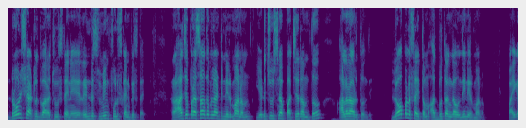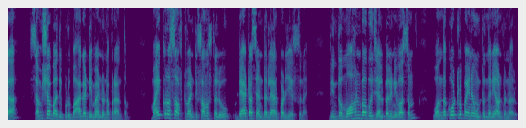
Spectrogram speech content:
డ్రోన్ షాట్ల ద్వారా చూస్తేనే రెండు స్విమ్మింగ్ పూల్స్ కనిపిస్తాయి. రాజప్రసాదం లాంటి నిర్మాణం ఎటు చూసినా పచ్చదనంతో అలరారుతోంది. లోపల సైతం అద్భుతంగా ఉంది నిర్మాణం. పైగా శంషాబాద్ ఇప్పుడు బాగా డిమాండ్ ఉన్న ప్రాంతం. మైక్రోసాఫ్ట్ వంటి సంస్థలు డేటా సెంటర్లు ఏర్పాటు చేస్తున్నాయి. దీంతో మోహన్ బాబు జల్పల్లి నివాసం వంద కోట్ల పైనే ఉంటుందని అంటున్నారు.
